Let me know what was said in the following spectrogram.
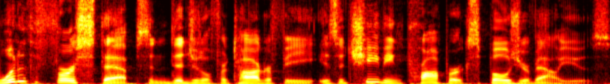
One of the first steps in digital photography is achieving proper exposure values.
